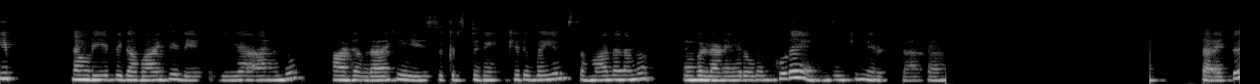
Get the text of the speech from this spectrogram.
இப் நம்முடைய பிதாவாகிய தேவனுடைய அன்பும் ஆண்டவராகிய இயேசு கிறிஸ்துவின் கிருபையும் சமாதானமும் உங்கள் அனைவருடன் கூட என்றைக்கும் இருக்கிறார்கள் தலைப்பு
